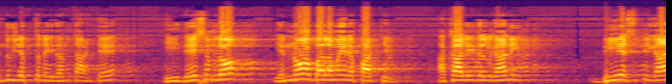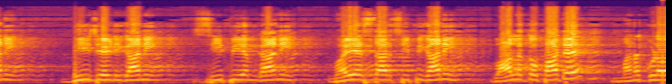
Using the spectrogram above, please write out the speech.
ఎందుకు చెప్తున్నా ఇదంతా అంటే ఈ దేశంలో ఎన్నో బలమైన పార్టీలు. అకాలీదల్ కానీ బీఎస్పీ కానీ బీజేడీ కానీ సిపిఎం కానీ వైఎస్ఆర్ సిపి వాళ్ళతో పాటే మనకు కూడా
